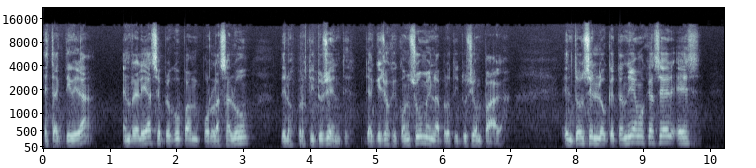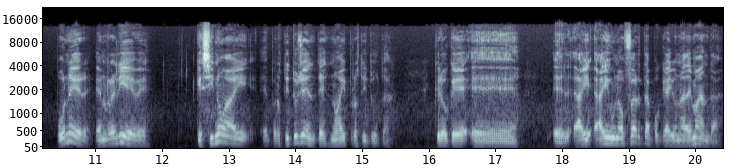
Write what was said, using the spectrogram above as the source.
esta actividad, en realidad se preocupan por la salud de los prostituyentes, de aquellos que consumen la prostitución paga. Entonces lo que tendríamos que hacer es poner en relieve que si no hay eh, prostituyentes, no hay prostitutas. Creo que eh, hay, una oferta porque hay una demanda.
